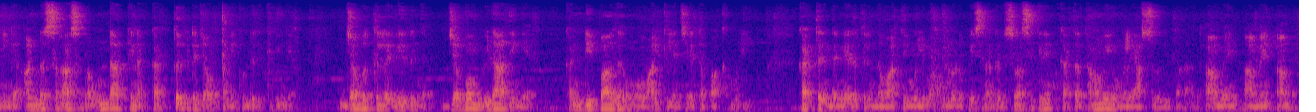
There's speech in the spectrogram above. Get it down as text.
நீங்கள் அண்டசராசனை உண்டாக்கின கர்த்தர்கிட்ட ஜபம் பண்ணி கொண்டிருக்கிறீங்க. ஜபத்தில் விடுங்க ஜபம் விடாதீங்க. கண்டிப்பாக உங்கள் வாழ்க்கையில் ஜெயத்தை பார்க்க முடியும். கர்த்தர் இந்த நேரத்தில் இந்த வார்த்தை மூலியமா உங்களோட பேசினார் விசுவாசிக்கிறேன். கர்த்தர் தாமே உங்களை ஆசீர்வதிப்பாராங்க ஆமேன் ஆமேன் ஆமேன்.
